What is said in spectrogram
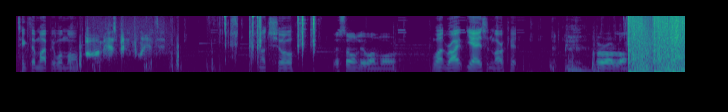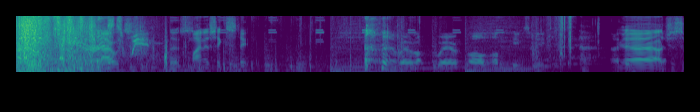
think there might be one more. Bomb has been planted. Not sure. There's only one more. One right, yeah, it's in market. We're all on. Out. Nice. Minus 60. we're, we're all on TeamSpeak. I. Yeah, it's just a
